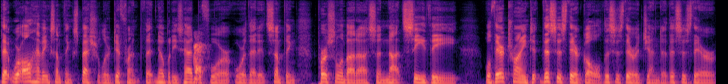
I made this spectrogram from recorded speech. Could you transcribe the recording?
that we're all having something special or different that nobody's had right. before or that it's something personal about us and not see the well they're trying to this is their goal this is their agenda this is their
